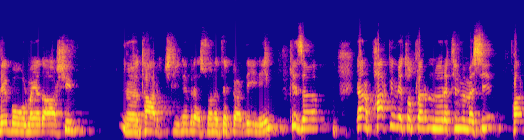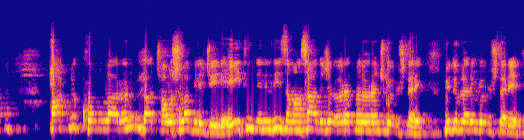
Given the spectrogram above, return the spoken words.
ve boğulma ya da arşiv e, tarihçiliğine biraz sonra tekrar değineyim. Keza yani farklı metotların öğretilmemesi, farklı farklı konuların da çalışılabileceğini, eğitim denildiği zaman sadece öğretmen öğrenci görüşleri, müdürlerin görüşleri,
